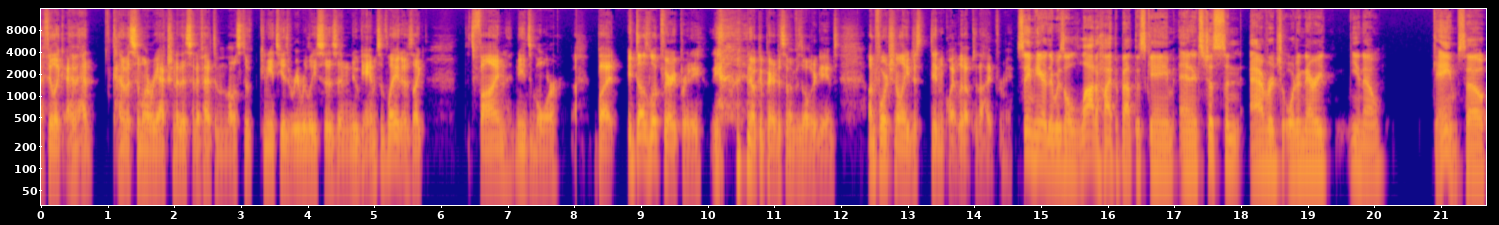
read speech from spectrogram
I feel like I've had kind of a similar reaction to this that I've had to most of Knizia's re-releases and new games of late. It's like it's fine, needs more, but it does look very pretty, you know, compared to some of his older games. Unfortunately, just didn't quite live up to the hype for me. Same here. There was a lot of hype about this game, and it's just an average, ordinary, you know, game. So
